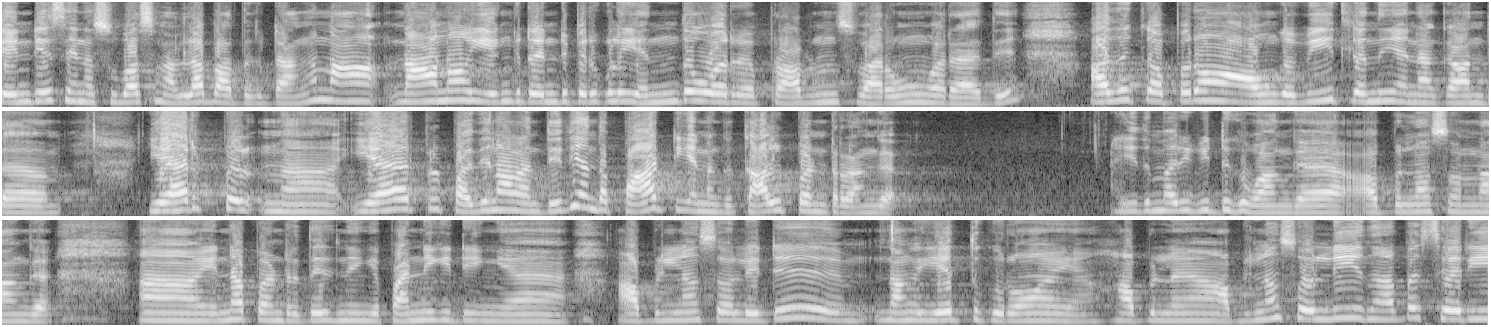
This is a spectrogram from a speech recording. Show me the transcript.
டென் டேஸ் என்னை சுபாஷ் நல்லா பார்த்துக்கிட்டாங்க. நான் நானும் எங்கள் ரெண்டு பேருக்குள்ளே எந்த ஒரு ப்ராப்ளம்ஸ் வரவும் வராது. அதுக்கப்புறம் அவங்க வீட்டிலேருந்து எனக்கு அந்த ஏப்ரல் ஏப்ரல் பதினாலாம் தேதி அந்த பாட்டி எனக்கு கால் பண்ணுறாங்க இது மாதிரி வீட்டுக்கு வாங்க அப்படிலாம் சொன்னாங்க. என்ன பண்ணுறது நீங்கள் பண்ணிக்கிட்டீங்க. அப்படிலாம் சொல்லிட்டு நாங்கள் ஏற்றுக்குறோம் அப்படிலாம் அப்படிலாம் சொல்லி இதனப்ப சரி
